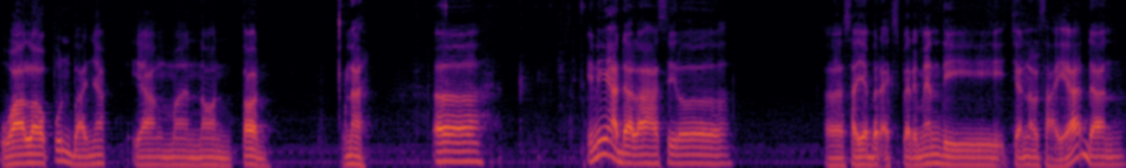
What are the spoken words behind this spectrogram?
walaupun banyak yang menonton. Nah, uh, ini adalah hasil uh, saya bereksperimen di channel saya dan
